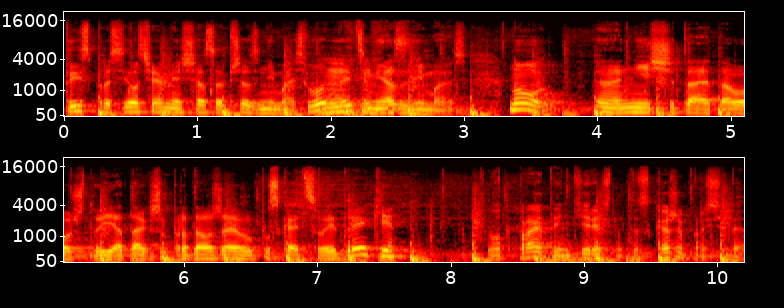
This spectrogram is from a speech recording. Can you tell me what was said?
Ты спросил, чем я сейчас вообще занимаюсь. Вот этим я занимаюсь. Ну, не считая того, что я также продолжаю выпускать свои треки. Вот про это интересно. Ты скажи про себя.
